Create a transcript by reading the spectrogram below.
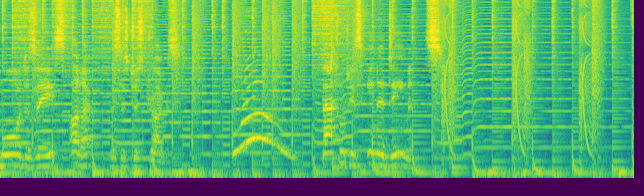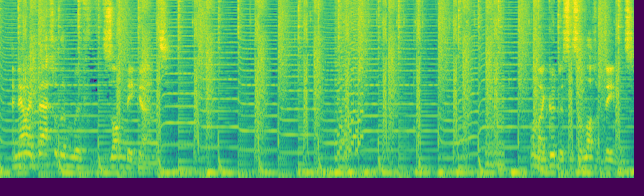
More disease. Oh no, this is just drugs. Woo! Battled his inner demons. And now we battle them with zombie guns. Oh my goodness, there's a lot of demons.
